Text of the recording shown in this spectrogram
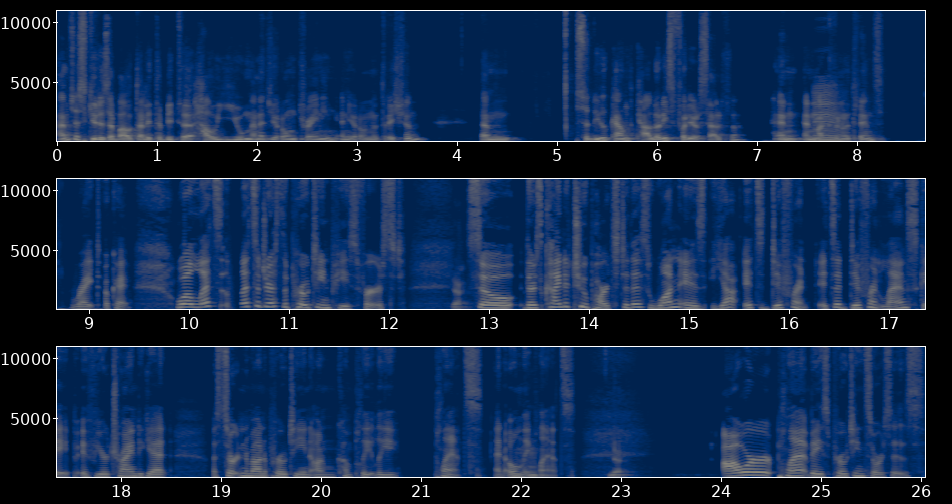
i'm just curious about a little bit uh, how you manage your own training and your own nutrition. Um, so do you count calories for yourself and, and Mm. macronutrients Right. Okay. Well, let's let's address the protein piece first. Yeah. So there's kind of two parts to this. One is yeah, it's different. It's a different landscape if you're trying to get a certain amount of protein on completely plants and only Mhm. plants. Yeah. Our plant-based protein sources,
